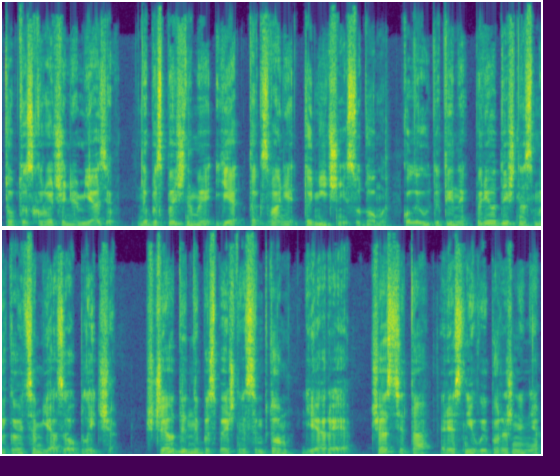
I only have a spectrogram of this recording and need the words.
тобто скорочення м'язів. Небезпечними є так звані тонічні судоми, коли у дитини періодично смикаються м'язи обличчя. Ще один небезпечний симптом діарея, часті та рясні випорожнення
